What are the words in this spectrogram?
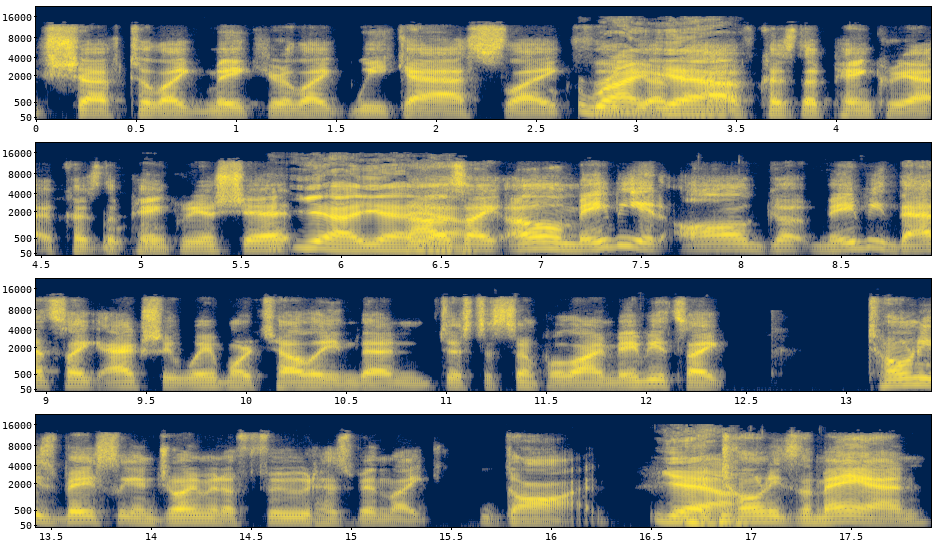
chef to like make your like weak ass like food Right, you have yeah. to have because the pancreas because the pancreas shit Yeah, yeah, yeah. I was like, oh, maybe it all go. Maybe that's like actually way more telling than just a simple line. Maybe it's like Tony's basically enjoyment of food has been like gone. yeah. And Tony's the man.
